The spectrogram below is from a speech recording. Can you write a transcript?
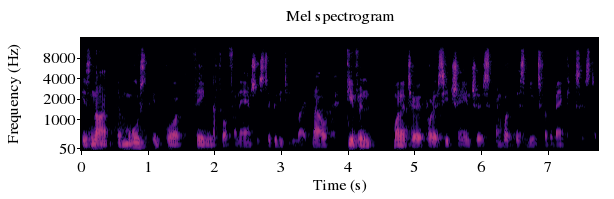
is not the most important thing for financial stability right now, given monetary policy changes and what this means for the banking system.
